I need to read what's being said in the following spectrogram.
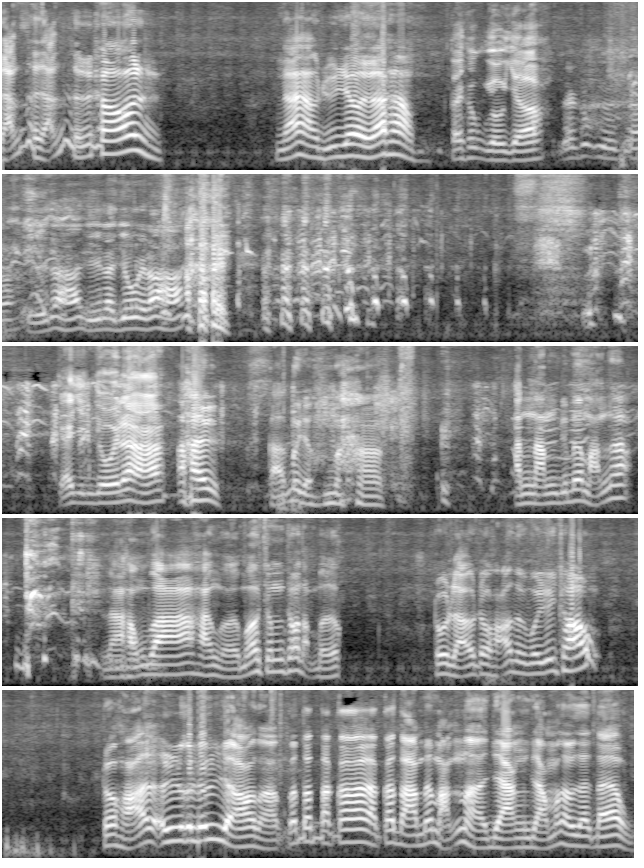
Rảnh thì rảnh thì thôi. Nãy nào chịu dơ đó không? Tới khúc vui chưa? Để khúc vui chưa? Vậy đó hả? Vậy là vui rồi đó hả kể chuyện vui đó hả? Ừ cỡ cái vụ mà anh năm với bé mảnh á là hôm qua hai người mới trúng số đặc biệt tôi lợi tôi hỏi tôi với số. Tôi hỏi cái lý do là có tất có có tam bé mảnh mà vàng vàng nó đâu đều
